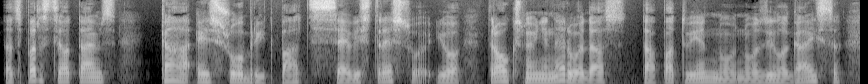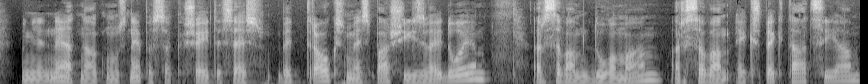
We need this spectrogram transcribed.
Tāds parasts jautājums, kā es šobrīd pats sevi stresoju, jo trauksme viņa nerodās tāpat vien no, no zila gaisa, viņa neatnāk mums nepasaka, šeit es esmu, bet trauksmi mēs paši izveidojam ar savām domām, ar savām ekspektācijām,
